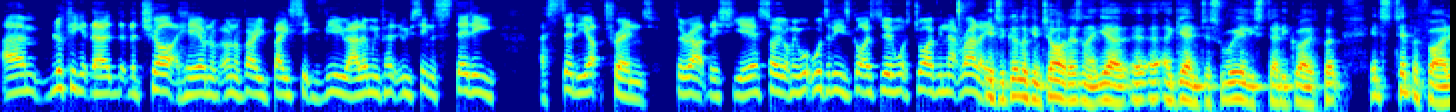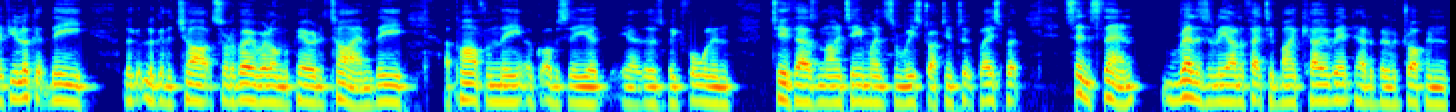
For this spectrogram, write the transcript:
Um, looking at the the chart here on a, on a very basic view, Alan, we've had we've seen a steady a steady uptrend throughout this year. So, I mean, what, what are these guys doing? What's driving that rally? It's a good looking chart, isn't it? Yeah, again, just really steady growth. But it's typified if you look at the look at look at the chart sort of over a longer period of time. The apart from the obviously uh, you know, there was a big fall in 2019 when some restructuring took place, but since then, relatively unaffected by COVID. Had a bit of a drop in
